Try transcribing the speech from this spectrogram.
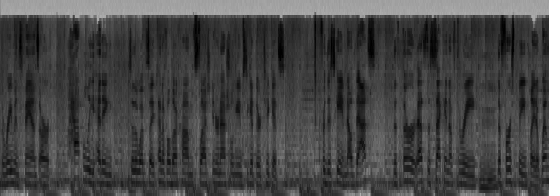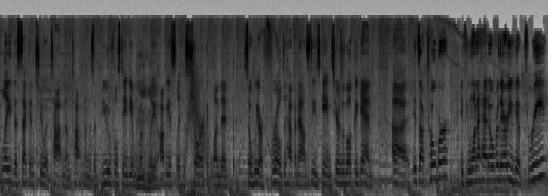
the Ravens fans are happily heading to the website NFL.com/slash international games to get their tickets for this game. Now that's the third, that's the second of 3 The first being played at Wembley, the second two at Tottenham. Tottenham is a beautiful stadium. Wembley, obviously historic in London. So we are thrilled to have announced these games. Here's a look again. Uh, it's October. If you want to head over there, you get three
